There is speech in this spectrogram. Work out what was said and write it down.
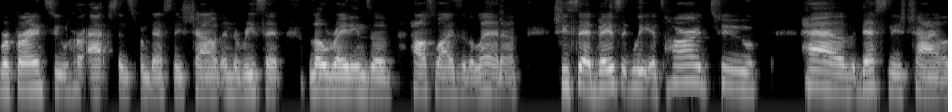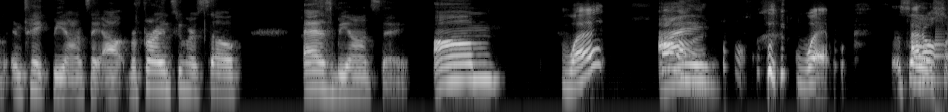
referring to her absence from Destiny's Child and the recent low ratings of Housewives of Atlanta. She said basically it's hard to have Destiny's Child and take Beyonce out, referring to herself as Beyonce. Um, What? I What? So I don't.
